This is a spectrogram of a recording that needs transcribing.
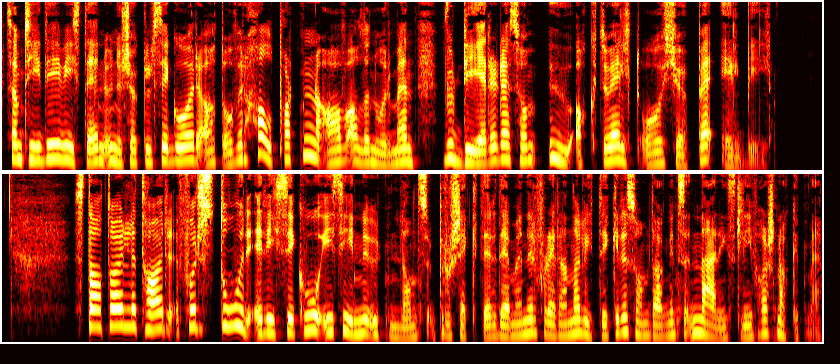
Samtidig viste en undersøkelse i går at over halvparten av alle nordmenn vurderer det som uaktuelt å kjøpe elbil. Statoil tar for stor risiko i sine utenlandsprosjekter. Det mener flere analytikere som Dagens Næringsliv har snakket med.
